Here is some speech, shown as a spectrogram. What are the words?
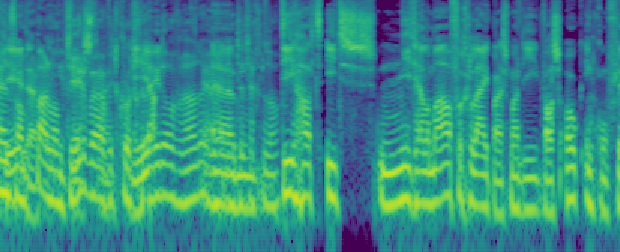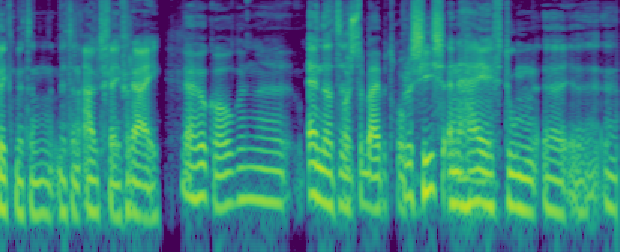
En van Palantir, waar we het kort Ja. geleden over hadden. Ehm, de technoloog. die had iets niet helemaal vergelijkbaars, maar die was ook in conflict met een, met een uitgeverij. Ja, Hulk Hogan eh, En dat, was erbij betrokken. Precies, en hij heeft toen eh, eh,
